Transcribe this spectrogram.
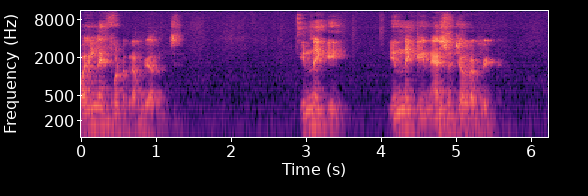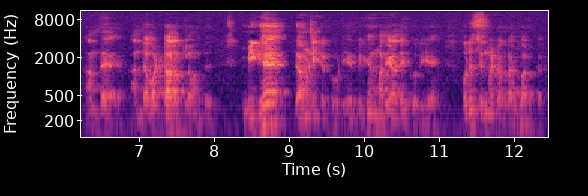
வைல்ட் லைஃப் ஃபோட்டோகிராஃபியாக இருந்துச்சு. இன்னைக்கு இன்னைக்கு நேஷனல் ஜியோகிராஃபிக் அந்த அந்த வட்டாரத்தில் வந்து மிக கவனிக்கக்கூடிய மிக மரியாதைக்குரிய ஒரு சினிமாட்டோகிராஃபர் இருக்கார்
